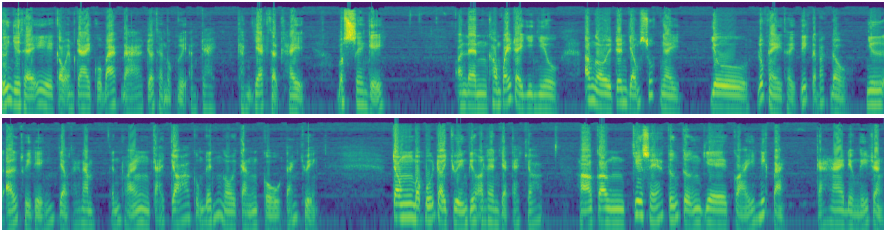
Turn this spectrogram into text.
Cứ như thể cậu em trai của bác đã trở thành một người anh trai. Cảm giác thật hay. Bosse nghĩ. Orlen không quấy rầy gì nhiều. Ông ngồi trên võng suốt ngày. Dù lúc này thời tiết đã bắt đầu như ở Thụy Điển vào tháng 5. Thỉnh thoảng cả chó cũng đến ngồi cạnh cụ tán chuyện. Trong một buổi trò chuyện giữa Orlen và cá chó, họ còn chia sẻ tưởng tượng về cõi Niết Bàn. Cả hai đều nghĩ rằng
